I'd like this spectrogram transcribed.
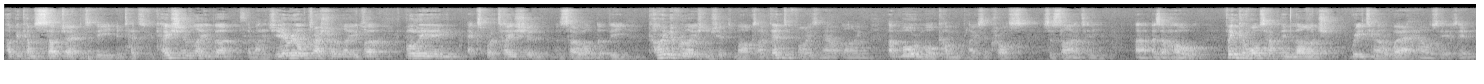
have become subject to the intensification of labour, the managerial pressure on labour, bullying, exploitation, and so on. That the kind of relationships Marx identifies and outline are more and more commonplace across society uh, as a whole. Think of what's happened in large retail warehouses, in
